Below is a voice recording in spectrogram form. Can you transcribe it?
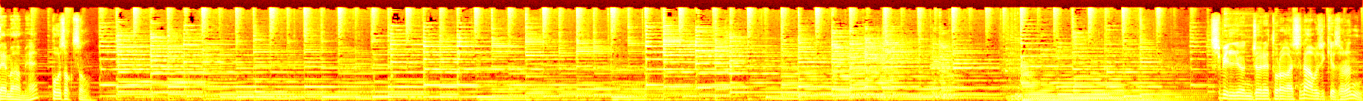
내 마음의 보석성 11년 전에 돌아가신 아버지께서는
